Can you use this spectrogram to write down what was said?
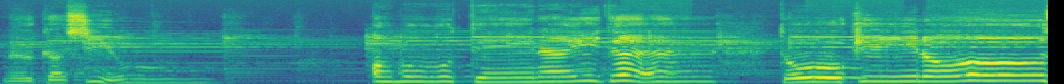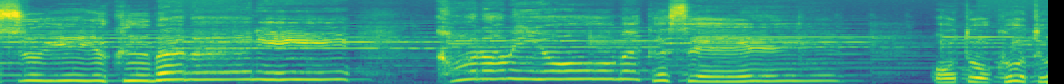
昔を思って泣いた時の過ぎゆくままに好みを任せ男と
